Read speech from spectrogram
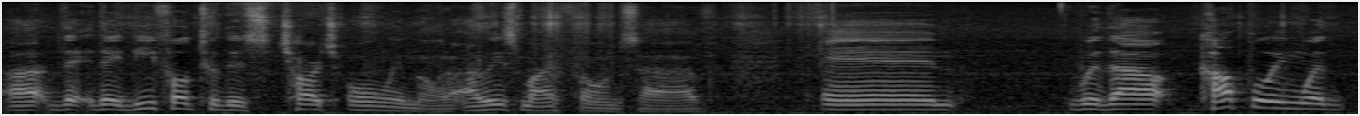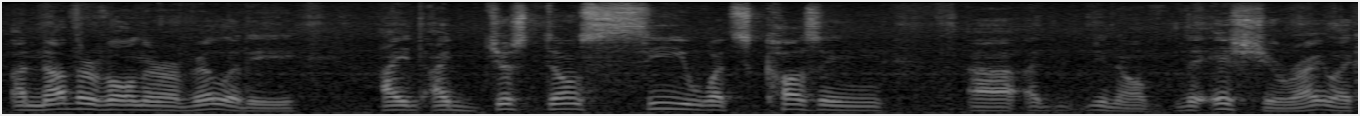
uh, they, they default to this charge-only mode. At least my phones have, and without coupling with another vulnerability, I, I just don't see what's causing uh, you know the issue, right? Like,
